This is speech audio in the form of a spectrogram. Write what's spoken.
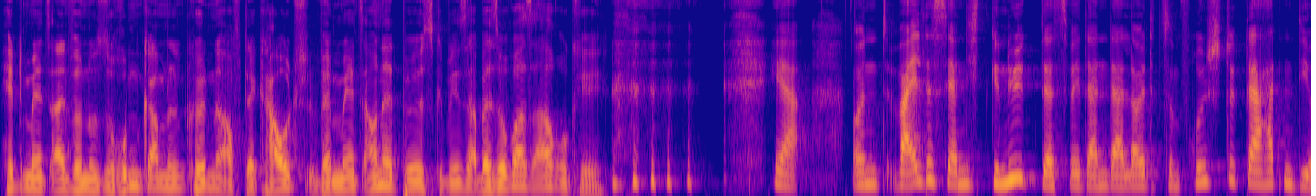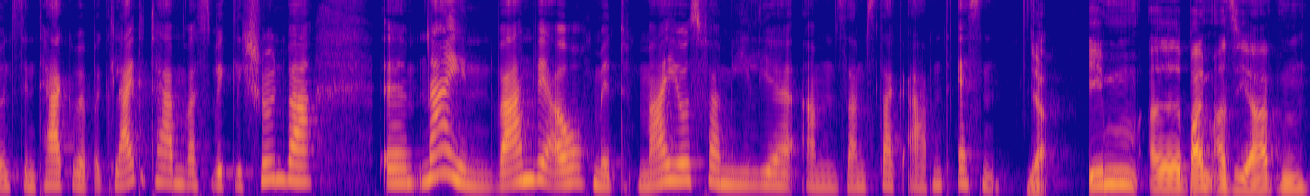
hätten wir jetzt einfach nur so rumgammeln können auf der Couch, wären wir jetzt auch nicht böse gewesen, aber so war es auch okay. Ja, und weil das ja nicht genügt, dass wir dann da Leute zum Frühstück da hatten, die uns den Tag über begleitet haben, was wirklich schön war, ähm, nein, waren wir auch mit Majos Familie am Samstagabend essen. Ja. Im, äh, beim Asiaten,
